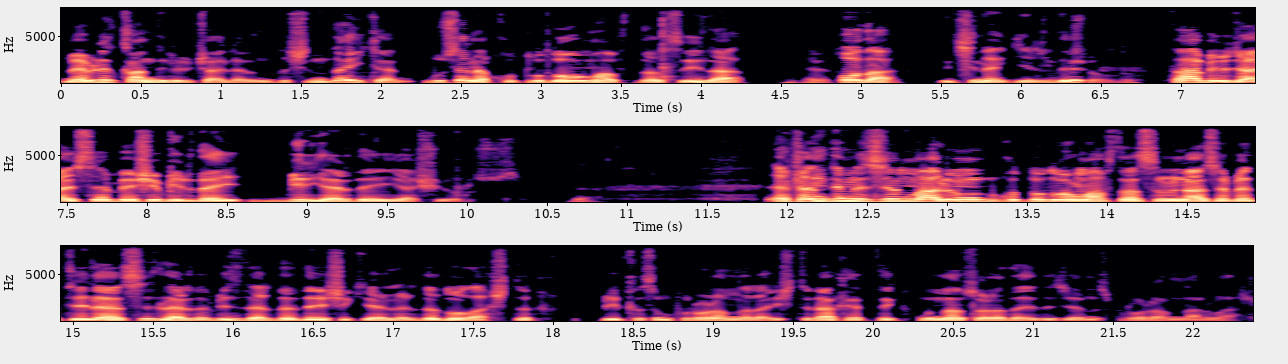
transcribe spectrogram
Mevlid kandili üç ayların dışındayken bu sene kutlu doğum haftasıyla evet, o da içine girdi. Tabir caizse beşi bir de bir yerde yaşıyoruz. Evet. Efendimizin malum kutlu doğum haftası münasebetiyle sizler de bizler de değişik yerlerde dolaştık. Bir kısım programlara iştirak ettik. Bundan sonra da edeceğimiz programlar var.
